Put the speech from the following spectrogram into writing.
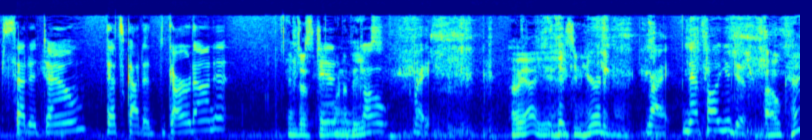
set it down. That's got a guard on it. And just do and one of these? go, right, Oh, yeah, you, you can hear it in there. right. And that's all you do. Okay,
